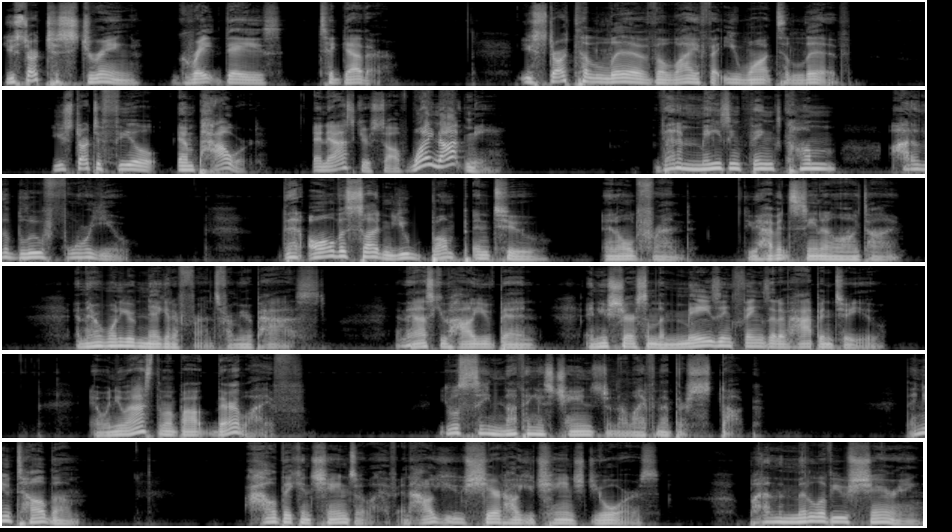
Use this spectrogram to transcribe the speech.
You start to string great days together. You start to live the life that you want to live. You start to feel empowered and ask yourself, why not me? then amazing things come out of the blue for you. Then all of a sudden you bump into an old friend you haven't seen in a long time. and they're one of your negative friends from your past, and they ask you how you've been, and you share some of the amazing things that have happened to you. And when you ask them about their life, you will see nothing has changed in their life and that they're stuck. Then you tell them how they can change their life and how you shared how you changed yours. But in the middle of you sharing,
